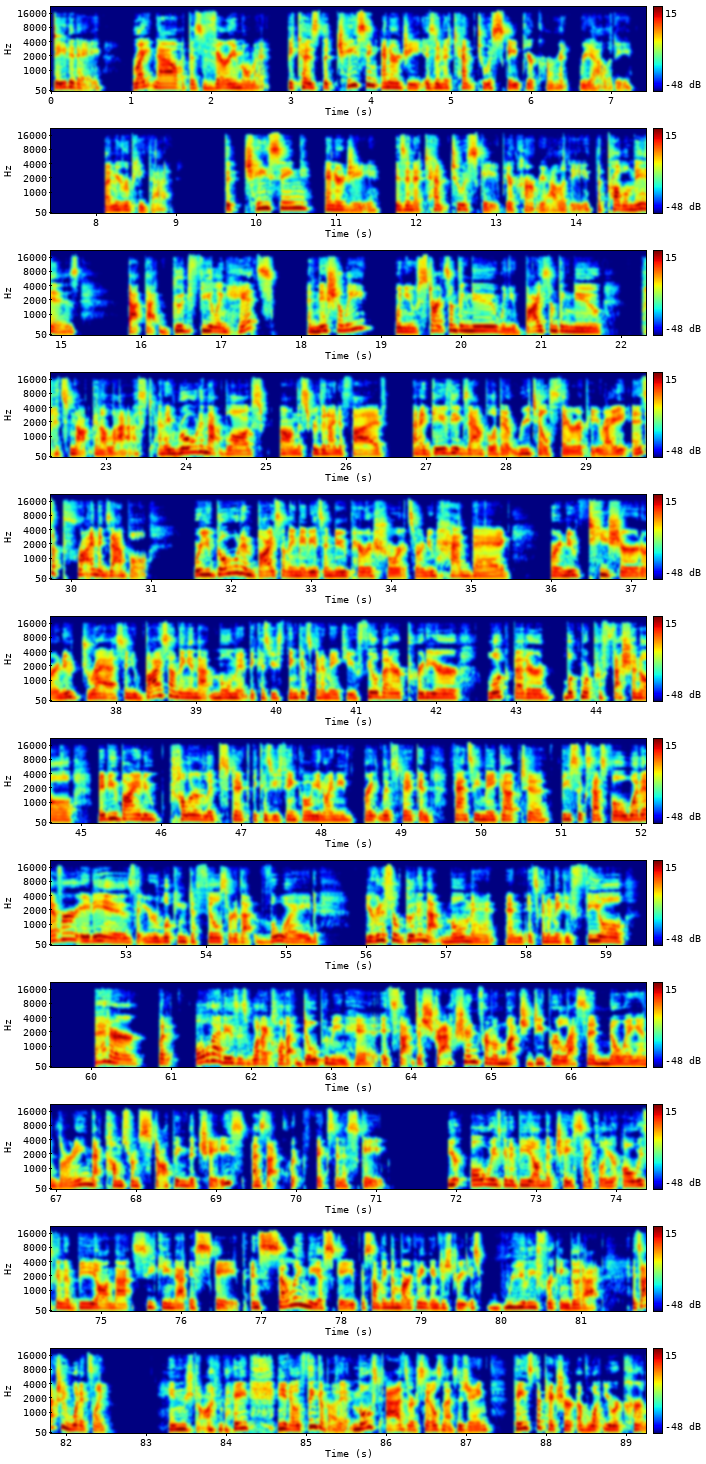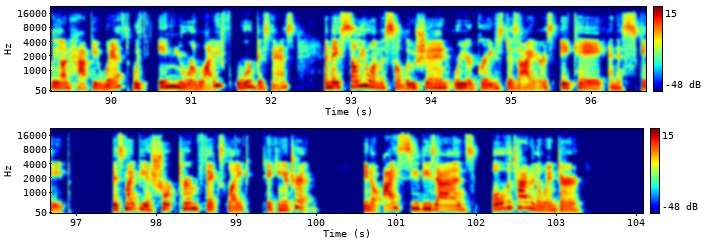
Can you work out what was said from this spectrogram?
day to day, right now at this very moment, because the chasing energy is an attempt to escape your current reality. Let me repeat that. The chasing energy is an attempt to escape your current reality. The problem is that that good feeling hits initially when you start something new, when you buy something new, but it's not going to last. And I wrote in that blog on um, the Screw the Nine to Five, and I gave the example about retail therapy, right? And it's a prime example where you go out and buy something, maybe it's a new pair of shorts or a new handbag or a new t shirt or a new dress, and you buy something in that moment because you think it's going to make you feel better, prettier, look better, look more professional. Maybe you buy a new color lipstick because you think, oh, you know, I need bright lipstick and fancy makeup to be successful. Whatever it is that you're looking to fill sort of that void, you're going to feel good in that moment and it's going to make you feel better. But all that is is what I call that dopamine hit. It's that distraction from a much deeper lesson, knowing and learning that comes from stopping the chase as that quick fix and escape you're always going to be on the chase cycle. You're always going to be on that seeking that escape. And selling the escape is something the marketing industry is really freaking good at. It's actually what it's like hinged on, right? You know, think about it. Most ads or sales messaging paints the picture of what you are currently unhappy with within your life or business, and they sell you on the solution or your greatest desires, aka an escape. This might be a short term fix like taking a trip, you know, I see these ads all the time in the winter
